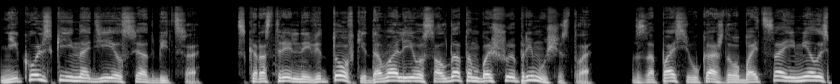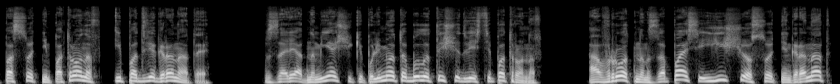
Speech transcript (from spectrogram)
Никольский надеялся отбиться. Скорострельные винтовки давали его солдатам большое преимущество. В запасе у каждого бойца имелось по сотне патронов и по две гранаты. В зарядном ящике пулемета было 1200 патронов, а в ротном запасе еще сотня гранат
